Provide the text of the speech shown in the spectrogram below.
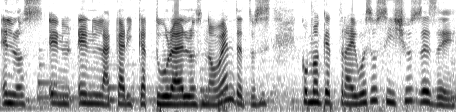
en los en, en la caricatura de los 90. Entonces, como que traigo esos issues desde,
